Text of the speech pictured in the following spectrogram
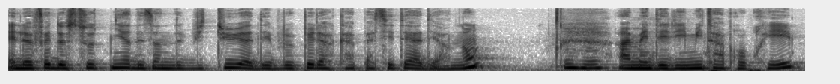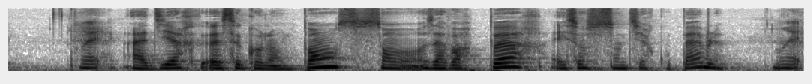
et le fait de soutenir des individus à développer leur capacité à dire non, Mhm. à mettre des limites appropriées Ouais. à dire euh, ce que l'on pense sans avoir peur et sans se sentir coupable. Ouais.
